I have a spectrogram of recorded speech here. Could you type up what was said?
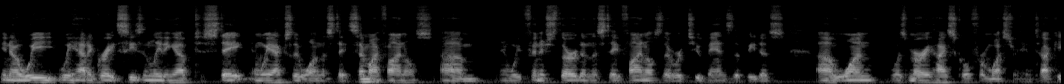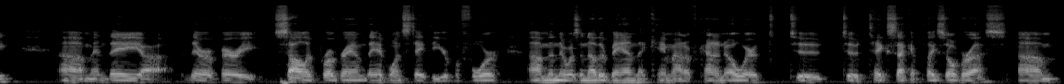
you know, we we had a great season leading up to state, and we actually won the state semifinals. Um, and we finished third in the state finals. There were two bands that beat us. Uh, one was Murray High School from Western Kentucky, um, and they uh, they're a very solid program. They had won state the year before. Um, then there was another band that came out of kind of nowhere to to take second place over us. Um,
